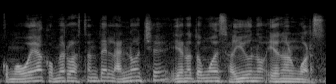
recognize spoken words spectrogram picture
como voy a comer bastante en la noche, ya no tomo desayuno, ya no almuerzo.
